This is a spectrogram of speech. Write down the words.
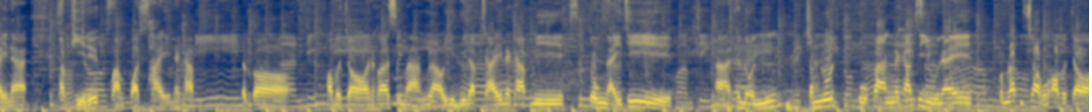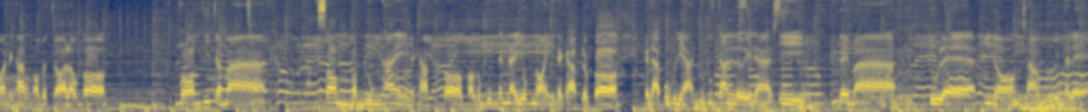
ค์นะขับขี่ด้วยความปลอดภัยนะครับ แล้วก็อบจนะครราชสีมาของเรายินดีรับใช้นะครับ มีตรงไหนที่ถนนชำรุดผุพังนะครับ ที่อยู่ในความรับผิดชอบของอบจนะครับอบจเราก็พร้อมที่จะมาซ่อมบำรุงให้นะครับ ก็ขอขอบคุณท่านนายกหน่อยนะครับ แล้วก็ คณะผู้บริหารทุกๆท่านเลยนะฮะที่ได้มาดูแลพี่น้องชาวพื้นแถลง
